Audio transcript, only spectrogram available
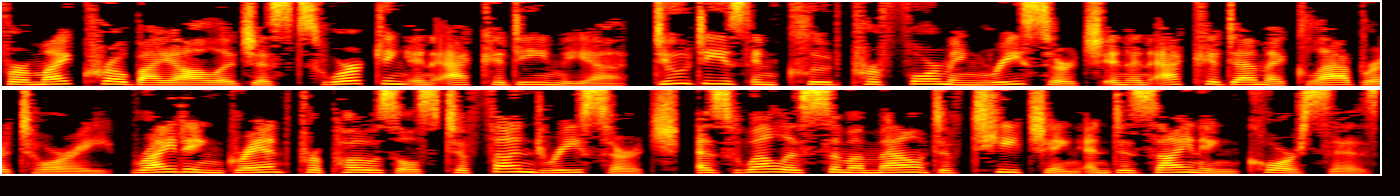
For microbiologists working in academia, duties include performing research in an academic laboratory, writing grant proposals to fund research, as well as some amount of teaching and designing courses.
